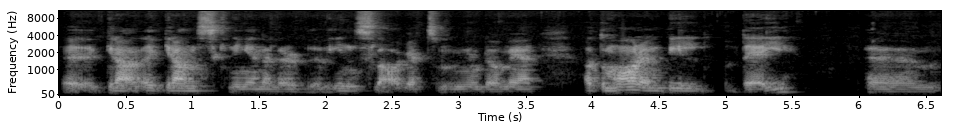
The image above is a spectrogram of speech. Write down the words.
eh, gran, granskningen eller inslaget som de gjorde om er. Att de har en bild på dig ehm,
